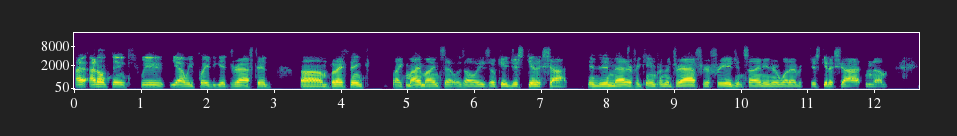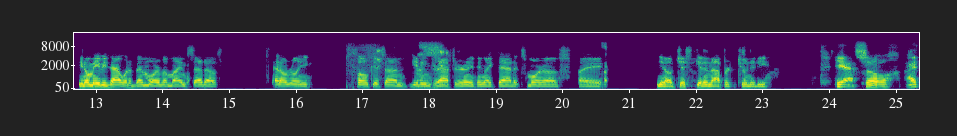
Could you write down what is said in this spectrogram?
I, I don't think we, yeah, we played to get drafted. Um, but I think like my mindset was always, okay, just get a shot it didn't matter if it came from the draft or a free agent signing or whatever. Just get a shot, and um, you know maybe that would have been more of a mindset of I don't really focus on getting drafted or anything like that. It's more of a you know just get an opportunity. Yeah, so I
